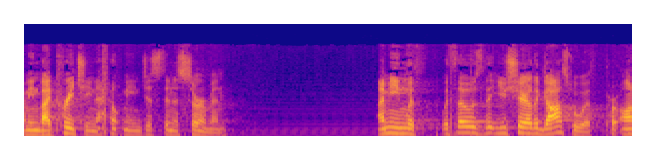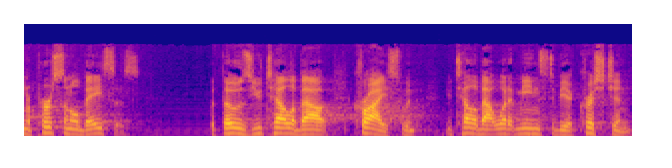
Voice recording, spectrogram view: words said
I mean, by preaching, I don't mean just in a sermon. I mean, with, with those that you share the gospel with per, on a personal basis, with those you tell about Christ, when you tell about what it means to be a Christian.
